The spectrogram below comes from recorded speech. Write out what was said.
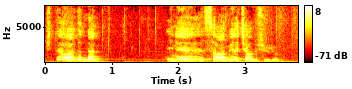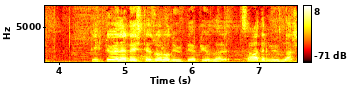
İşte ardından yine sağmaya çalışıyorum. İlk düvelerde işte zor oluyor, depiyorlar, sağdırmıyorlar.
